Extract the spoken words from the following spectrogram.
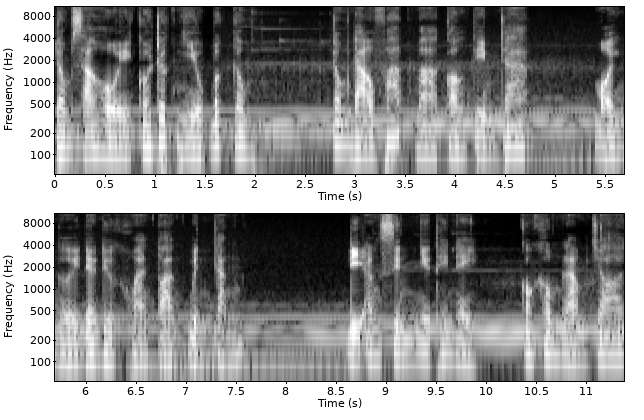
Trong xã hội có rất nhiều bất công. Trong đạo pháp mà còn tìm ra, mọi người đều được hoàn toàn bình đẳng. Đi ăn xin như thế này con không làm cho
